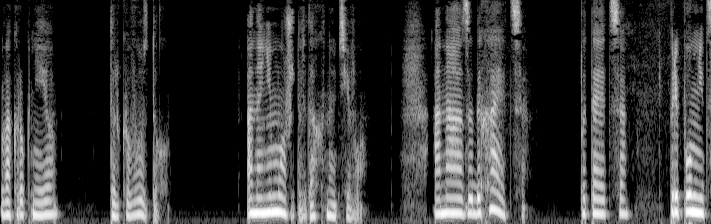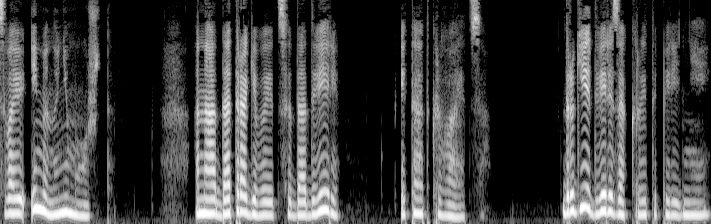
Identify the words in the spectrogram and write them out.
Вокруг нее только воздух. Она не может вдохнуть его. Она задыхается, пытается припомнить свое имя, но не может. Она дотрагивается до двери, и та открывается. Другие двери закрыты перед ней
